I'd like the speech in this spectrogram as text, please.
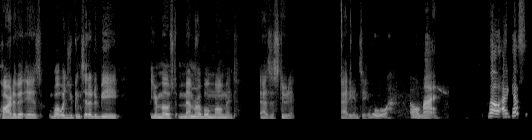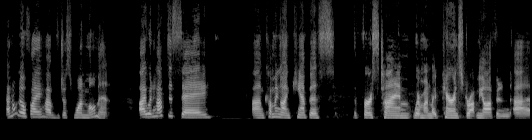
part of it is what would you consider to be your most memorable moment as a student at ENC? Ooh, oh my. Well, I guess I don't know if I have just one moment. I would have to say, um, coming on campus the first time where my, my parents dropped me off and uh,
